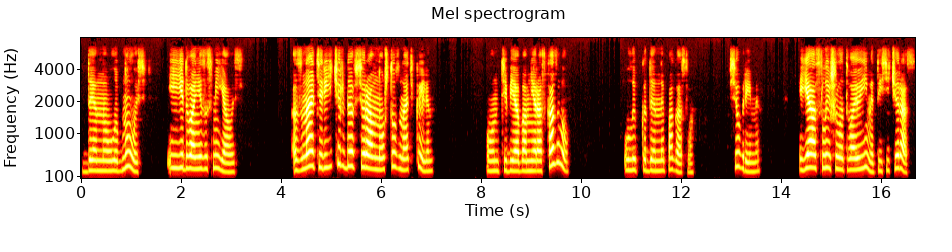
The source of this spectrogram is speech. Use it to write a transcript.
Дэнна улыбнулась и едва не засмеялась. «Знать Ричарда все равно, что знать Кэлен. Он тебе обо мне рассказывал?» Улыбка Денны погасла. «Все время. Я слышала твое имя тысячи раз.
